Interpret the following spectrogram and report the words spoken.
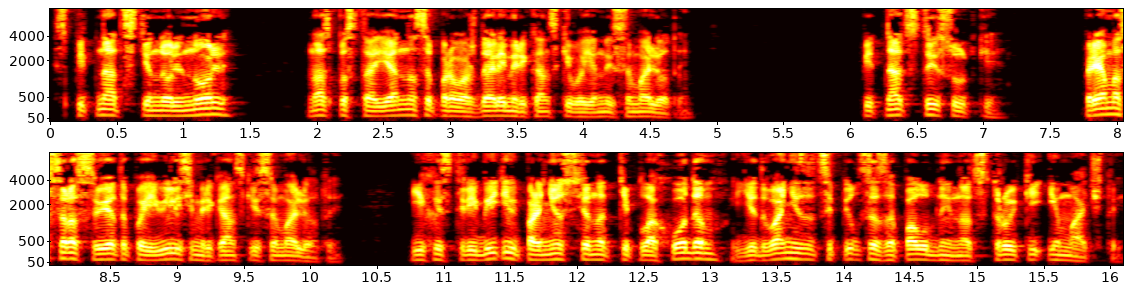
С 15.00 нас постоянно сопровождали американские военные самолеты. Пятнадцатые сутки. Прямо с рассвета появились американские самолеты. Их истребитель пронесся над теплоходом, едва не зацепился за палубные надстройки и мачты.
